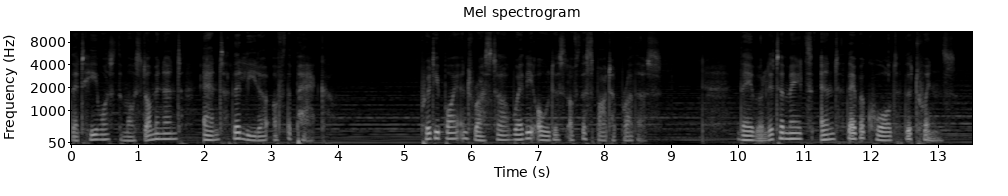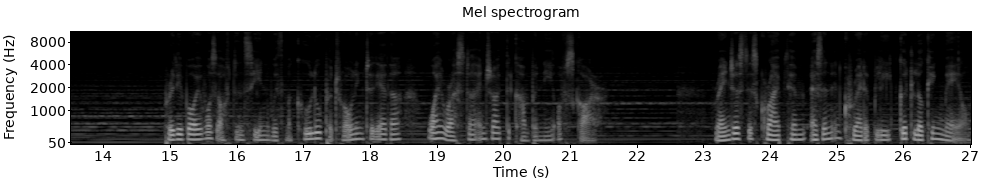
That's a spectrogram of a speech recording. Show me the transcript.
that he was the most dominant and the leader of the pack. Pretty Boy and Rasta were the oldest of the Sparta brothers. They were littermates and they were called the twins. Pretty Boy was often seen with Makulu patrolling together while Rasta enjoyed the company of Scar. Rangers described him as an incredibly good-looking male.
